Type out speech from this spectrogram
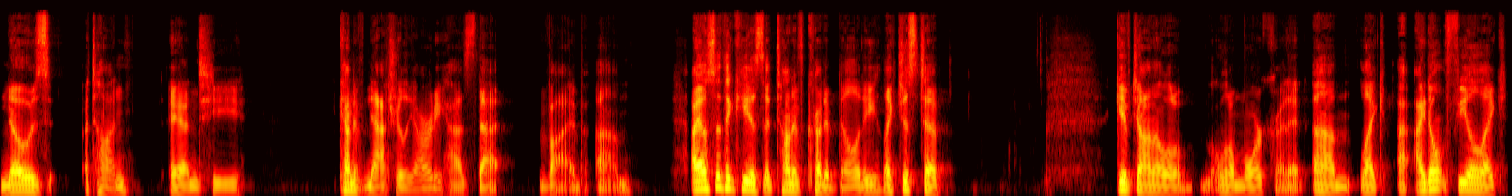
knows a ton and he kind of naturally already has that vibe um i also think he has a ton of credibility like just to give john a little a little more credit um like i, I don't feel like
